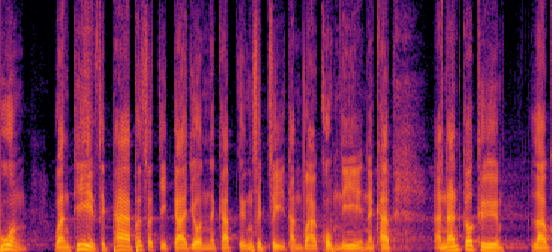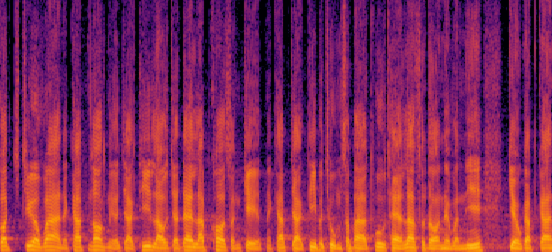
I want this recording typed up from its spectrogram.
ห่วงวันที่ 15 พฤศจิกายนนะครับถึง 14 ธันวาคมนี้นะครับ อันนั้นก็คือเราก็เชื่อว่านะครับนอกเหนือจากที่เราจะได้รับข้อสังเกตนะครับ จากที่ประชุมสภาผู้แทนราษฎรในวันนี้ เกี่ยวกับการ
